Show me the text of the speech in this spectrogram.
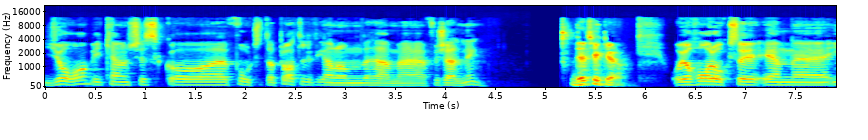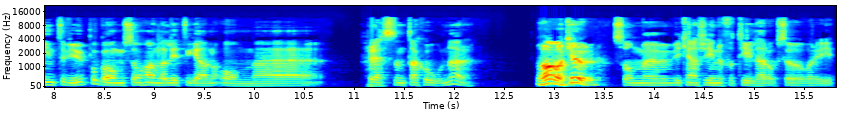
Ja, vi kanske ska fortsätta prata lite grann om det här med försäljning. Det tycker jag. Och jag har också en eh, intervju på gång som handlar lite grann om eh, presentationer. Ja, vad kul. Som eh, vi kanske hinner få till här också vad det är,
